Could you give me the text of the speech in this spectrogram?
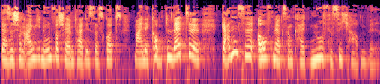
Dass es schon eigentlich eine Unverschämtheit ist, dass Gott meine komplette, ganze Aufmerksamkeit nur für sich haben will.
